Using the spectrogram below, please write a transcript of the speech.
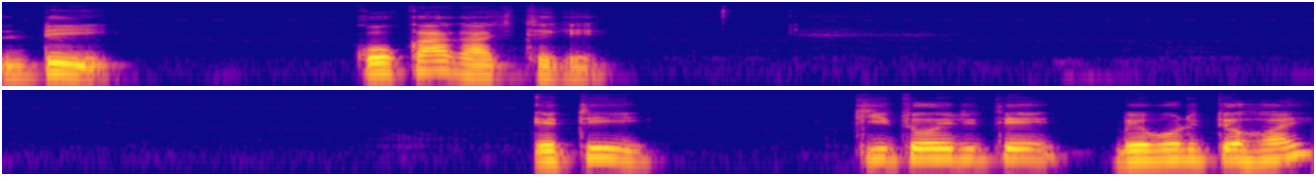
ডি কোকা গাছ থেকে। এটি কি তৈরিতে ব্যবহৃত হয়?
